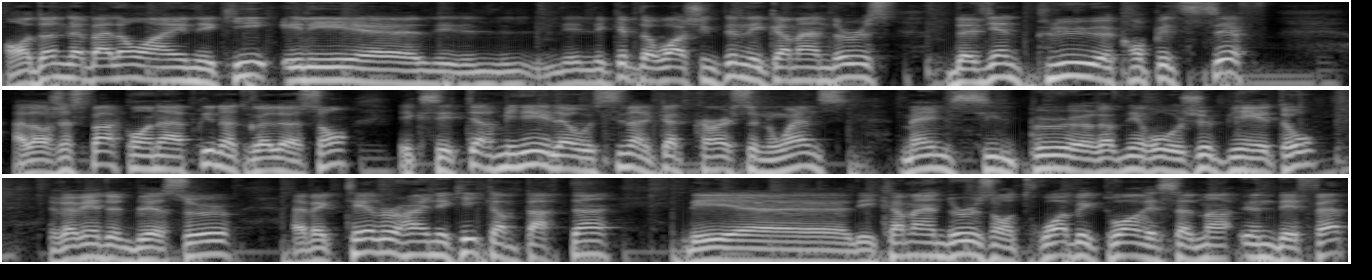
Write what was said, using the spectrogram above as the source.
on donne le ballon à Heineke et euh, l'équipe de Washington, les Commanders, deviennent plus euh, compétitifs. Alors j'espère qu'on a appris notre leçon et que c'est terminé là aussi dans le cas de Carson Wentz, même s'il peut euh, revenir au jeu bientôt. Il revient d'une blessure. Avec Taylor Heineke comme partant, les, les Commanders ont trois victoires et seulement une défaite.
